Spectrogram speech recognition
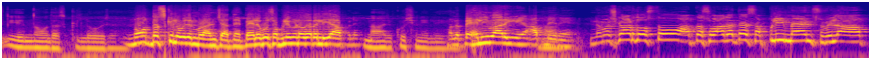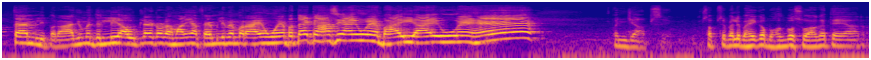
ये नौ दस किलो हो जाए। नौ दस किलो वज़न बढ़ाना चाहते हैं। पहले कोई सप्लीमेंट वगैरह लिया आपने? ना जी कुछ नहीं लिया। मतलब पहली बार ये आप ले। रहे हैं नमस्कार दोस्तों आपका स्वागत है सप्लीमेंट्स विला फैमिली पर। आज मैं दिल्ली आउटलेट और हमारे यहाँ फैमिली मेंबर आए हुए हैं। पता है कहाँ से आए हुए हैं? भाई आए हुए हैं पंजाब से। सबसे पहले भाई का बहुत बहुत स्वागत है यार।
